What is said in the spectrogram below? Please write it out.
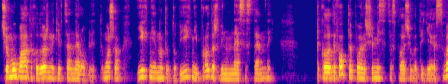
Чому багато художників це не роблять? Тому що їхній, ну тобто їхній продаж він не системний. Коли ти ФОП, ти повинен щомісяця сплачувати ЄСВ.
